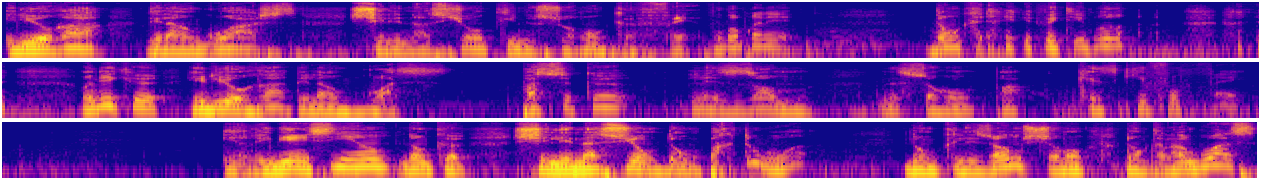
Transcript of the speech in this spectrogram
il y aura de l'angoisse chez les nations qui ne sauront que faire. Vous comprenez? Donc, effectivement, on dit qu'il y aura de l'angoisse. Parce que les hommes ne sauront pas qu'est-ce qu'il faut faire. Et on dit bien ici, hein, donc, euh, chez les nations, donc partout, hein, donc les hommes seront donc dans l'angoisse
